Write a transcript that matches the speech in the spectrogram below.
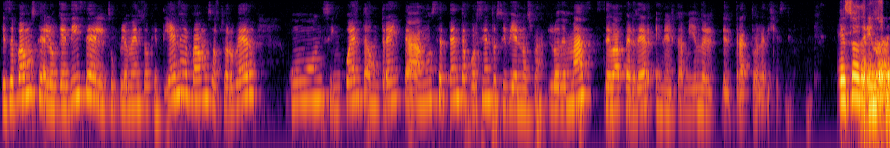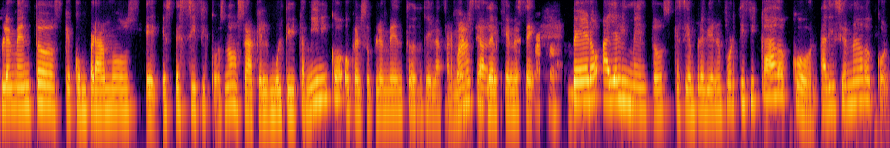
Que sepamos que lo que dice el suplemento que tiene, vamos a absorber un 50, un 30, un 70% si bien nos va. Lo demás se va a perder en el camino del, del tracto a la digestión. Eso de, en suplementos que compramos eh, específicos, ¿no? O sea, que el multivitamínico o que el suplemento de la farmacia o del GNC. Pero hay alimentos que siempre vienen fortificados con, adicionado con.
